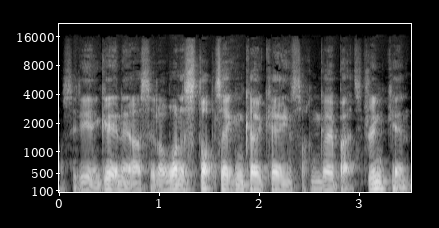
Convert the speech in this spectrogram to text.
I said, "He ain't getting it." I said, "I want to stop taking cocaine so I can go back to drinking."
